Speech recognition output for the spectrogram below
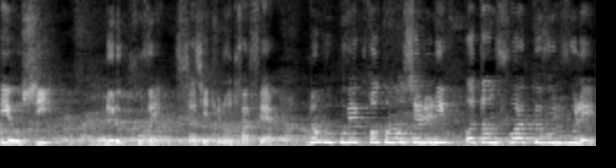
Et aussi de le prouver, ça c'est une autre affaire. Donc vous pouvez recommencer le livre autant de fois que vous le voulez.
